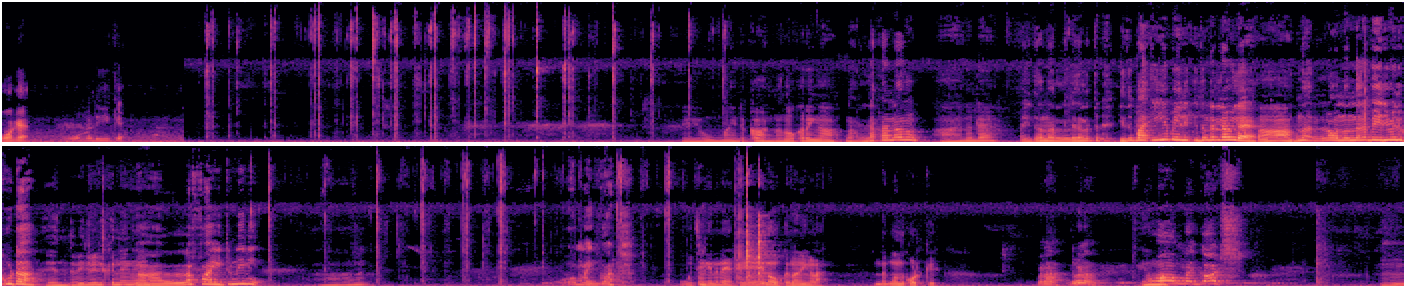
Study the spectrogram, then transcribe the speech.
ഓക്കെ ഓക്കെ ഡീക്കെ അയ്യോ ഉമ്മ അതിന്റെ കണ്ണ് നോക്കറിങ്ങാ. നല്ല കണ്ണാന്ന് ആനല്ലേ ഇതാ നല്ല നല്ല ഇത് ഈ ബലി ഇതുണ്ടല്ലോ നല്ല ഒന്നൊന്നര ബലി വലിക്കൂട്ടാ. എന്ത് വിരി വിളിക്കുന്നേ നല്ല ഫൈറ്റ് ഉണ്ട് ഇനി. ഓ മൈ ഗോഡ് പൂച്ച ഇങ്ങനെ നേരത്തെ നോക്കുന്ന നിങ്ങളാ. എന്തെങ്കിലും ഒന്ന് കൊടുക്ക്. ഇത് വേണ. ഉമ്മ. ഓ മൈ ഗോഡ് ഉം.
